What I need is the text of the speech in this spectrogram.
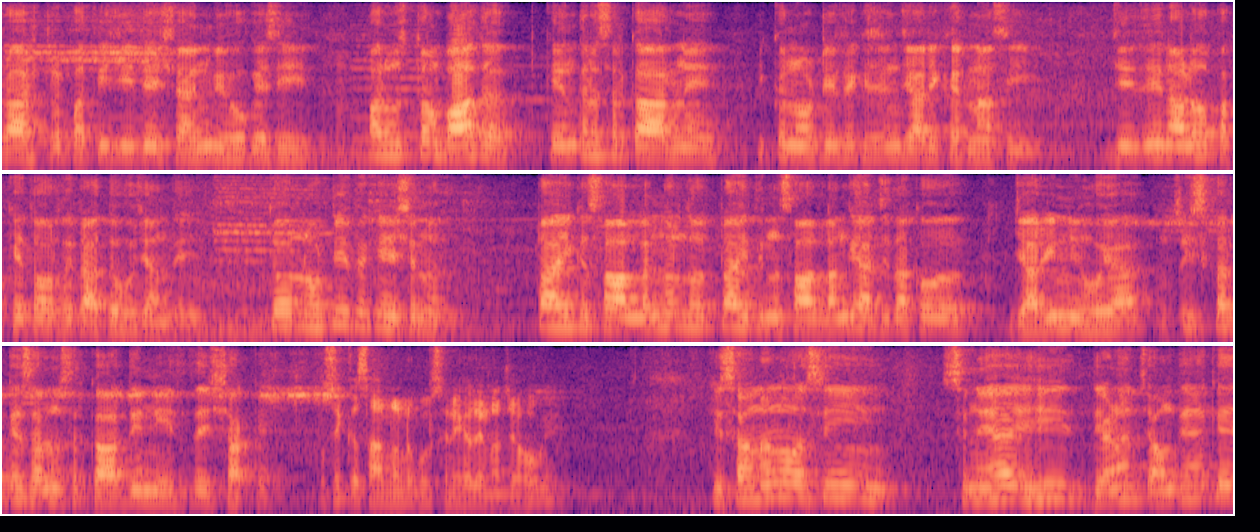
ਰਾਸ਼ਟਰਪਤੀ ਜੀ ਦੇ ਸ਼ਾਇਨ ਵੀ ਹੋ ਗਏ ਸੀ। ਪਰ ਉਸ ਤੋਂ ਬਾਅਦ ਕੇਂਦਰ ਸਰਕਾਰ ਨੇ ਇੱਕ ਨੋਟੀਫਿਕੇਸ਼ਨ ਜਾਰੀ ਕਰਨਾ ਸੀ, ਜਿਹਦੇ ਨਾਲ ਉਹ ਪੱਕੇ ਤੌਰ ਤੇ ਰੱਦ ਹੋ ਜਾਂਦੇ। ਤੇ ਉਹ ਨੋਟੀਫਿਕੇਸ਼ਨ ਢਾਈ ਕੁ ਸਾਲ ਲੰਘਣ ਤੋਂ ਢਾਈ ਤਿੰਨ ਸਾਲ ਲੰਘੇ ਅੱਜ ਤੱਕ ਉਹ ਜਾਰੀ ਨਹੀਂ ਹੋਇਆ। ਇਸ ਕਰਕੇ ਸਾਨੂੰ ਸਰਕਾਰ ਦੀ ਨੀਤ ਤੇ ਸ਼ੱਕ ਹੈ। ਤੁਸੀਂ ਕਿਸਾਨਾਂ ਨੂੰ ਕੋਈ ਸੁਨੇਹਾ ਦੇਣਾ ਚਾਹੋਗੇ? ਕਿਸਾਨਾਂ ਨੂੰ ਅਸੀਂ ਸੁਨੇਹਾ ਇਹੀ ਦੇਣਾ ਚਾਹੁੰਦੇ ਹਾਂ ਕਿ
